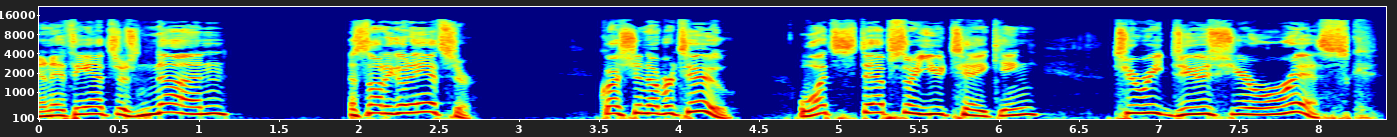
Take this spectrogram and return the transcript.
And if the answer is none, that's not a good answer. Question number two, what steps are you taking to reduce your risk?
